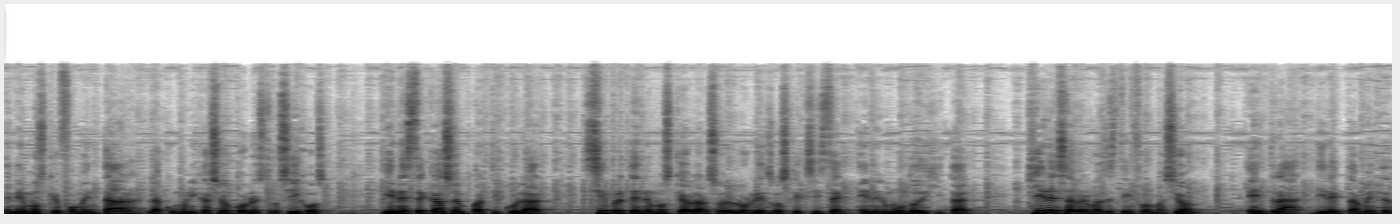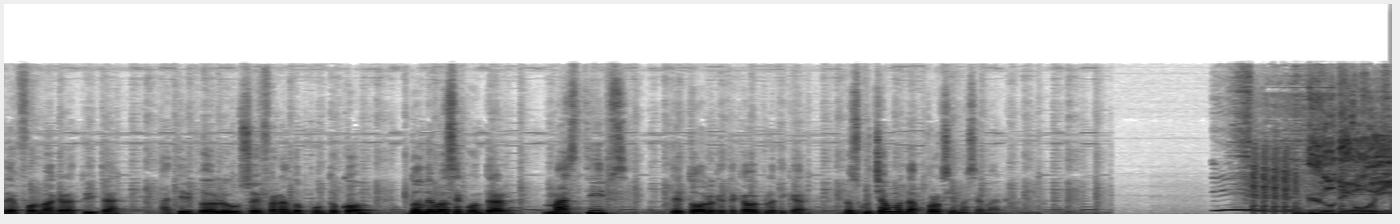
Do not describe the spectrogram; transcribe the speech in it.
tenemos que fomentar la comunicación con nuestros hijos y en este caso en particular siempre tenemos que hablar sobre los riesgos que existen en el mundo digital. ¿Quieres saber más de esta información? Entra directamente de forma gratuita a www.soyfernando.com donde vas a encontrar más tips de todo lo que te acabo de platicar. Nos escuchamos la próxima semana. Lo de hoy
